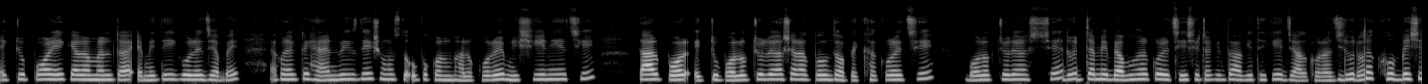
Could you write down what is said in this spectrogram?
একটু পরে ক্যারামেলটা এমনিতেই গলে যাবে। এখন একটু হ্যান্ড উইক্স দিয়ে সমস্ত উপকরণ ভালো করে মিশিয়ে নিয়েছি। তারপর একটু পলক চলে আসার আগ পর্যন্ত অপেক্ষা করেছি। বলক চলে আসছে। দুধটা আমি ব্যবহার করেছি, সেটা কিন্তু আগে থেকেই জাল করা দুধটা খুব বেশি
